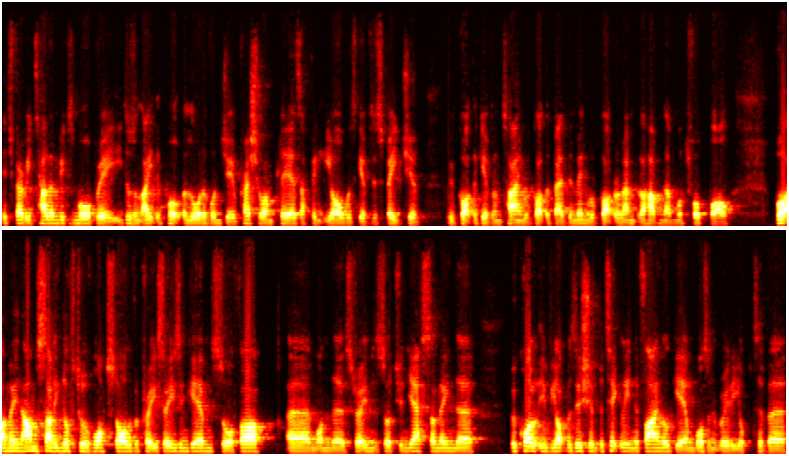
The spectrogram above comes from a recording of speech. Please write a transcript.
it's very telling because Mowbray he doesn't like to put a lot of undue pressure on players. I think he always gives a speech of we've got to give them time, we've got to bed them in, we've got to remember they haven't had much football. But I mean, I'm sad enough to have watched all of the pre-season games so far um, on the streams and such. And yes, I mean the the quality of the opposition, particularly in the final game, wasn't really up to the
